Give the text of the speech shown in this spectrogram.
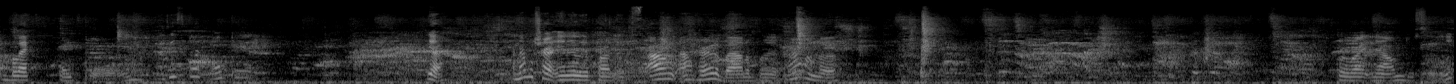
Um, black opal. Is this black opal? Yeah. I never tried any of their products. I, I heard about them, but I don't know. But right now, I'm just looking.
